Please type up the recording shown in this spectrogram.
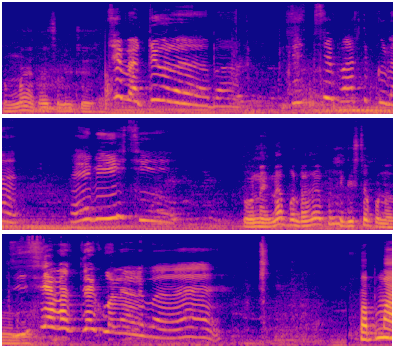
சும்மா ஏதாவது சொல்லிட்டு உன்னை என்ன பண்ணுறாங்க இப்போ நீ டிஸ்டர்ப் பண்ணது. பப்புமா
